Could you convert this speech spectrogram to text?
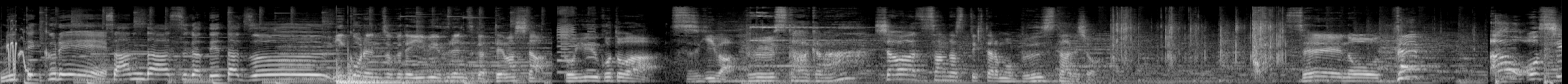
見てくれ。サンダースが出たぞ2個連続で EV フレンズが出ました。ということは次はブースターかな？シャワーズサンダースってきたらもうブースターでしょ。せーので青惜しい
